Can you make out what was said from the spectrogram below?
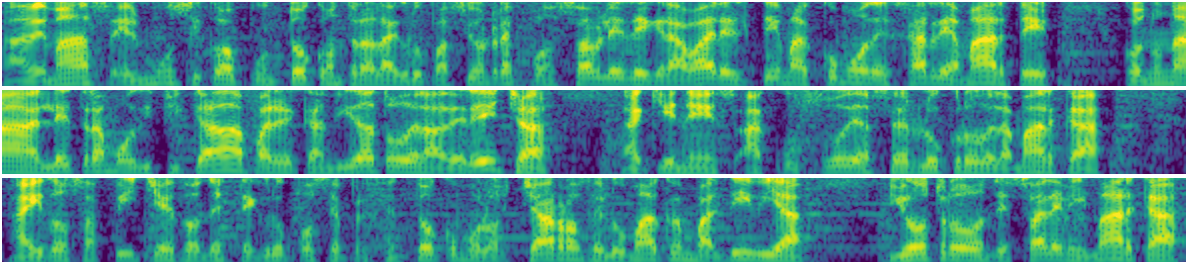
Además, el músico apuntó contra la agrupación responsable de grabar el tema Cómo dejar de amarte, con una letra modificada para el candidato de la derecha, a quienes acusó de hacer lucro de la marca. Hay dos afiches donde este grupo se presentó como los charros de Lumaco en Valdivia y otro donde sale mi marca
